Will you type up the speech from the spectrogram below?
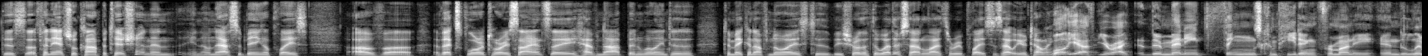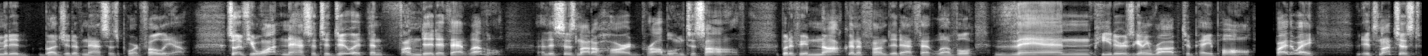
this uh, financial competition, and you know NASA being a place of uh, of exploratory science, they have not been willing to to make enough noise to be sure that the weather satellites are replaced. Is that what you're telling Well, me? yeah, you're right. There are many things competing for money in the limited budget of NASA's portfolio. So if you want NASA to do it, then fund it at that level. This is not a hard problem to solve. But if you're not going to fund it at that level, then Peter is getting robbed to pay Paul. By the way, it's not just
